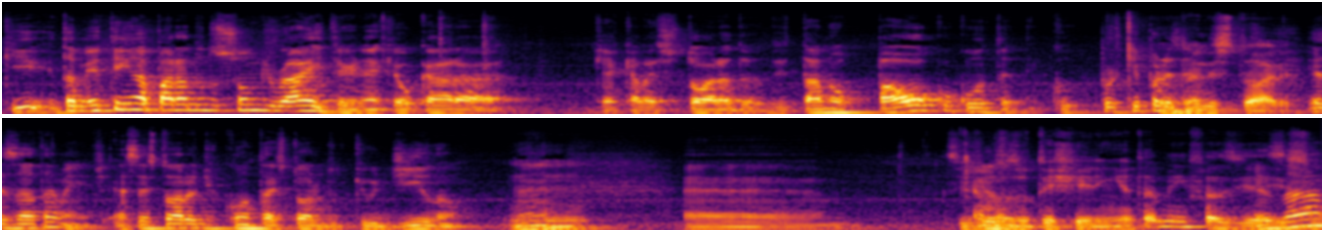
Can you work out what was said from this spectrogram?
Que também tem a parada do songwriter, né? Que é o cara. Que é aquela história do- de estar no palco. Conta, porque, por Contando exemplo. história. Exatamente. Essa história de contar a história do que o Dylan, né? Uhum. É, esses Ah, dias- mas o Teixeirinha também fazia isso Exato,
